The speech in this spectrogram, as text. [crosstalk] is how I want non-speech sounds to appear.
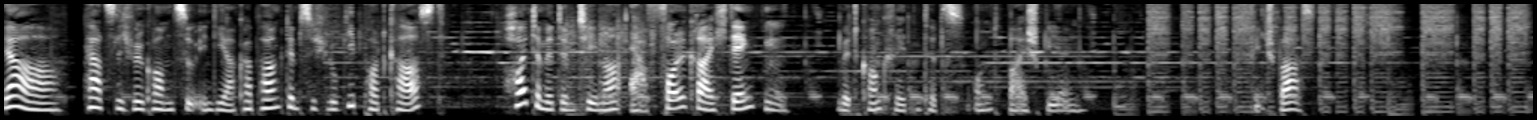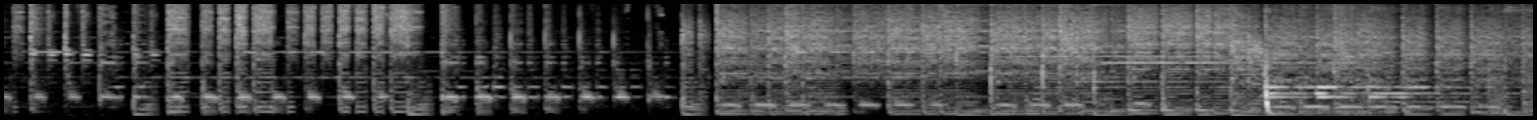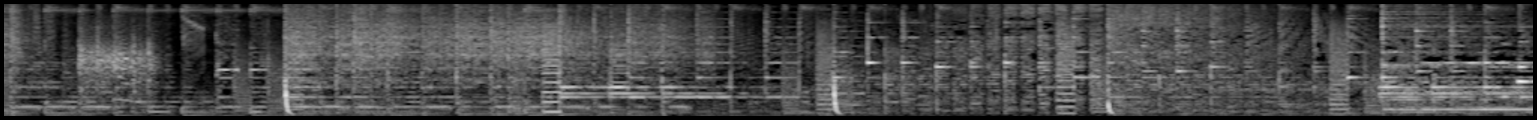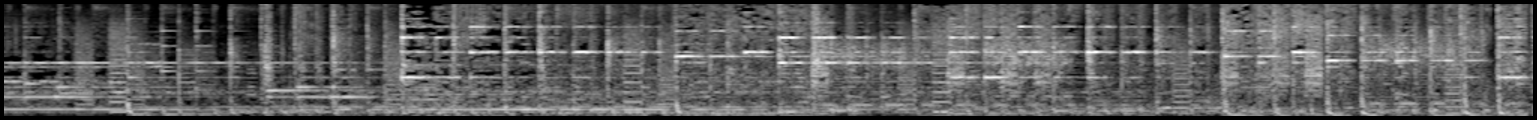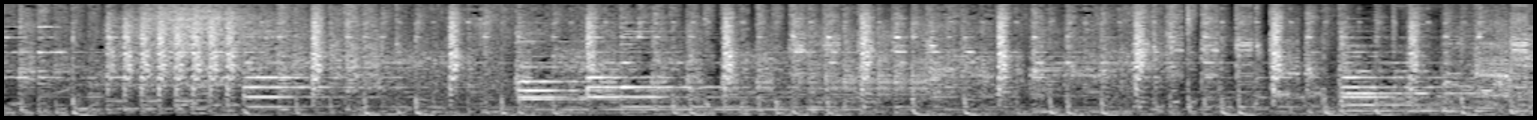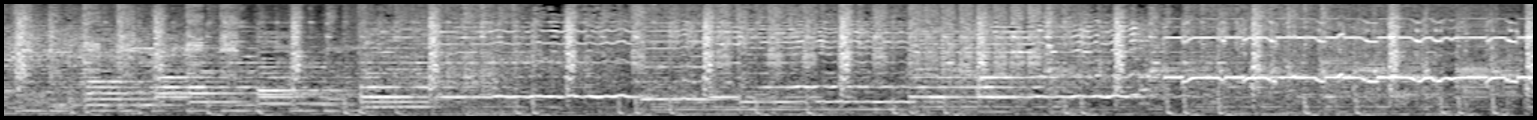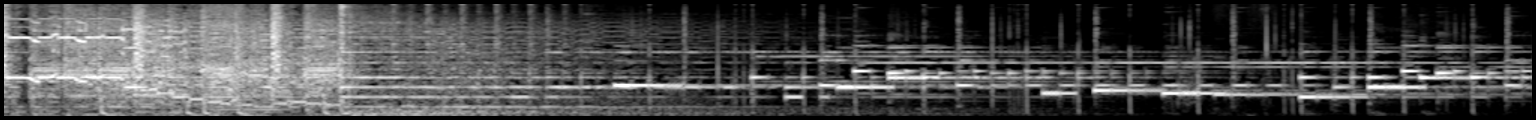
Ja, herzlich willkommen zu Indiaka Punk, dem Psychologie-Podcast. Heute mit dem Thema Erfolgreich denken mit konkreten Tipps und Beispielen. Viel Spaß!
